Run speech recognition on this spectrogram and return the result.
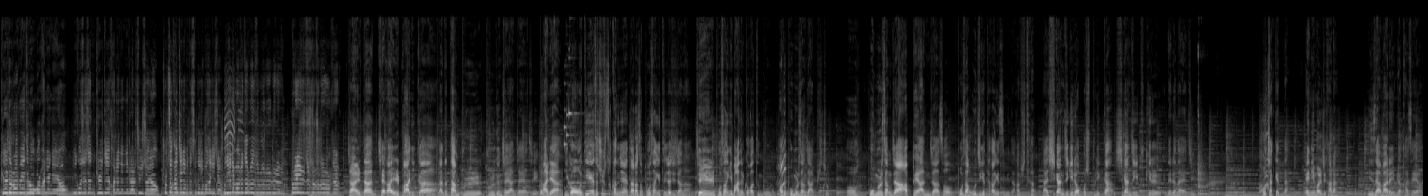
길드 로비에 들어온 걸 환영해요. 이곳에선 길드에 관련된 일을 할 수 있어요. 출석한 자리부터 보상이 있어요. 자 일단 제가 1바니까 따뜻한 불, 불 근처에 앉아야지. 아니야 이거 어디에서 출석하느냐에 따라서 보상이 틀려지잖아. 제일 보상이 많을 것 같은 곳. 바로 보물상자 앞이죠 어 보물상자 앞에 앉아서 보상 오지게 타가겠습니다. 갑시다. 난 시간지기를 얻고 싶으니까 시간지기 쿠키를 내려놔야지. 못 찾겠다. 애니멀즈 가라. 인사말을 입력하세요.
